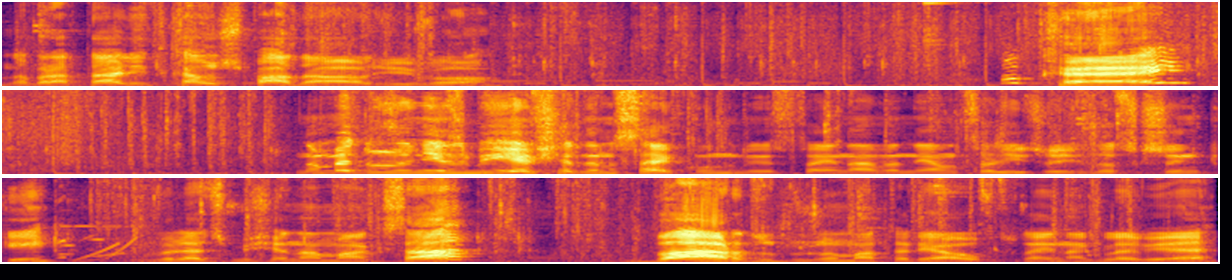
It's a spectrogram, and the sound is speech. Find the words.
Dobra, ta litka już pada, o dziwo. Okej. No meduzy nie zbije w 7 sekund, więc tutaj nawet nie mam co liczyć. Do skrzynki wyleczmy się na maksa. Bardzo dużo materiałów tutaj na glebie.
